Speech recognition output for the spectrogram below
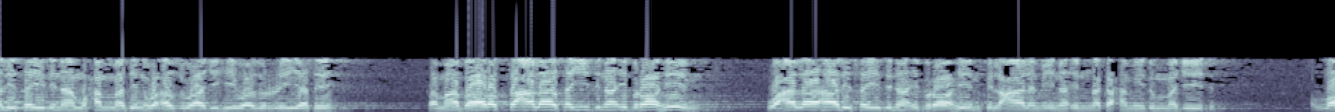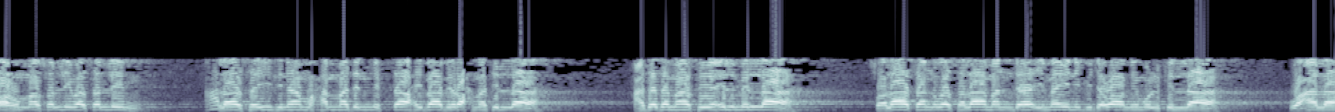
آل سيدنا محمد وأزواجه وذريته كما باركت على سيدنا إبراهيم وعلى آل سيدنا إبراهيم في العالمين إنك حميد مجيد. اللهم صل وسلم على سيدنا محمد مفتاح باب رحمة الله. عدد ما في علم الله صلاة وسلاما دائمين بدوام ملك الله وعلى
